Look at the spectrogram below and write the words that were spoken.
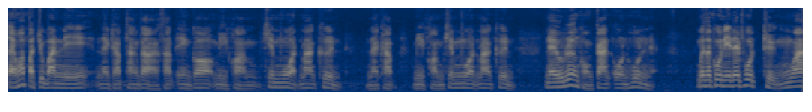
แต่ว่าปัจจุบันนี้นะครับทางตลาดทรัพย์เองก็มีความเข้มงวดมากขึ้นนะครับ มีความเข้มงวดมากขึ้น ในเรื่องของการโอนหุ้นเนี่ยเมื่อสักครู่นี้ได้พูดถึงว่า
